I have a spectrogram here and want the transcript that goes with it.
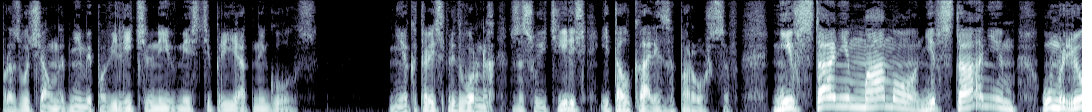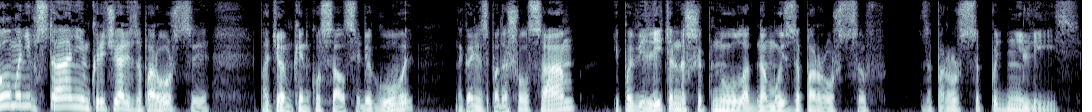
Прозвучал над ними повелительный и вместе приятный голос. Некоторые из придворных засуетились и толкали запорожцев. «Не встанем, мамо, не встанем! Умрем, а не встанем!» — кричали запорожцы. Потемкин кусал себе губы, наконец подошел сам и повелительно шепнул одному из запорожцев. Запорожцы поднялись.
